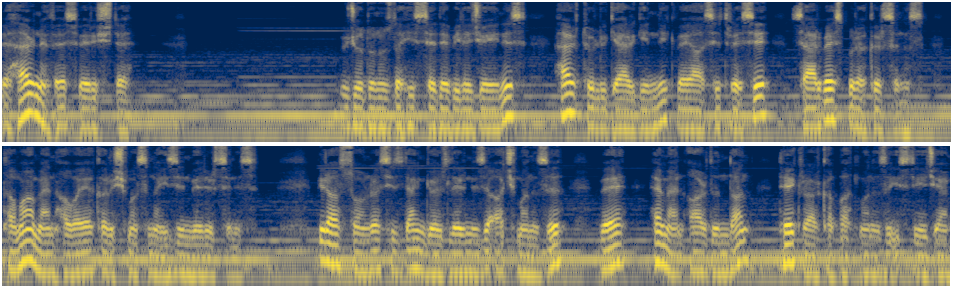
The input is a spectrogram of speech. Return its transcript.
Ve her nefes verişte vücudunuzda hissedebileceğiniz her türlü gerginlik veya stresi serbest bırakırsınız. Tamamen havaya karışmasına izin verirsiniz. Biraz sonra sizden gözlerinizi açmanızı ve hemen ardından tekrar kapatmanızı isteyeceğim.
